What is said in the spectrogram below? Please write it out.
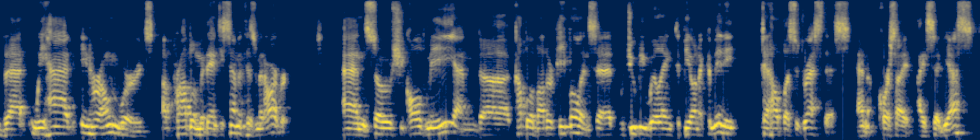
that we had, in her own words, a problem with anti Semitism at Harvard. And so she called me and uh, a couple of other people and said, Would you be willing to be on a committee to help us address this? And of course, I, I said yes.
